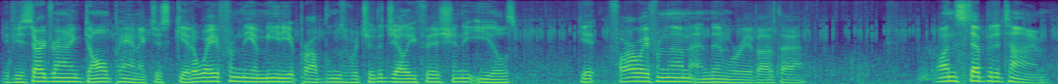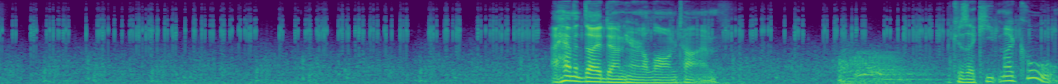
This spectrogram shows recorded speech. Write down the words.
If you start drowning, don't panic. Just get away from the immediate problems, which are the jellyfish and the eels. Get far away from them and then worry about that. One step at a time. Haven't died down here in a long time. Because I keep my cool.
